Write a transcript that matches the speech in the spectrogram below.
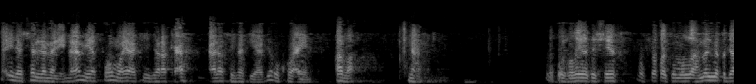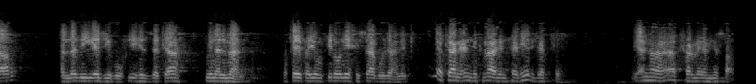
فإذا سلم الإمام يقوم ويأتي بركعة على صفتها بركوعين قضى. نعم. يقول فضيلة الشيخ وفقكم الله ما المقدار الذي يجب فيه الزكاة من المال؟ وكيف يمكنني حساب ذلك؟ إذا كان عندك مال كثير زكه لأنها أكثر من النصاب.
